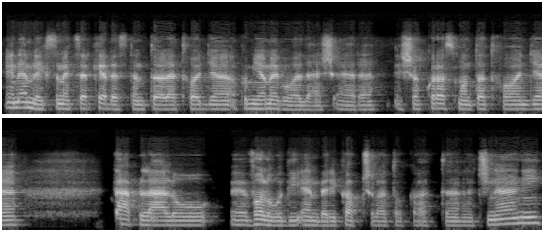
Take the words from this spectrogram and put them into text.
Én emlékszem, egyszer kérdeztem tőled, hogy uh, akkor mi a megoldás erre, és akkor azt mondtad, hogy tápláló, valódi emberi kapcsolatokat csinálni,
